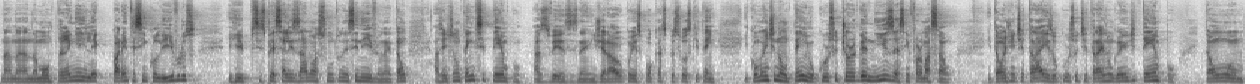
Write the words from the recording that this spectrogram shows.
na, na, na montanha e ler 45 livros e se especializar no assunto nesse nível, né? Então, a gente não tem esse tempo, às vezes, né? Em geral, eu conheço poucas pessoas que têm. E como a gente não tem, o curso te organiza essa informação. Então, a gente traz, o curso te traz um ganho de tempo. Então,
